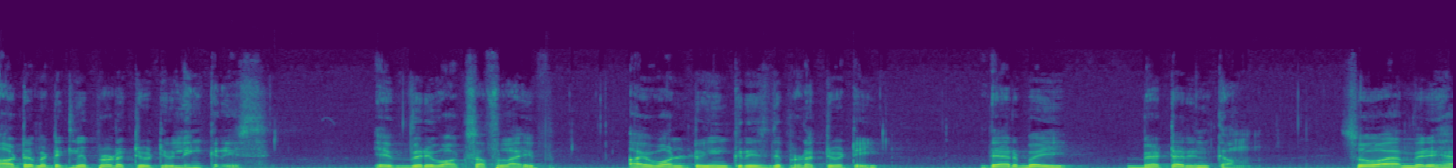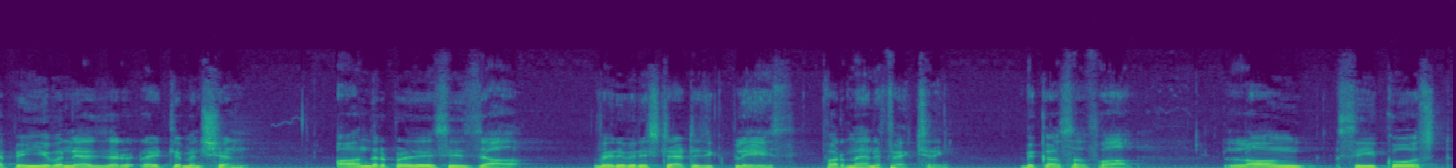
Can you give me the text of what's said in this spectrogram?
automatically productivity will increase. Every walks of life i want to increase the productivity thereby better income. So i am very happy even as I rightly mentioned andhra pradesh is a very very strategic place for manufacturing because of a long sea coast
